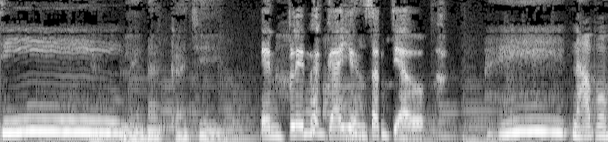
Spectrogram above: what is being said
sí. Plena calle. En plena calle Ah. en Santiago. No, pues.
